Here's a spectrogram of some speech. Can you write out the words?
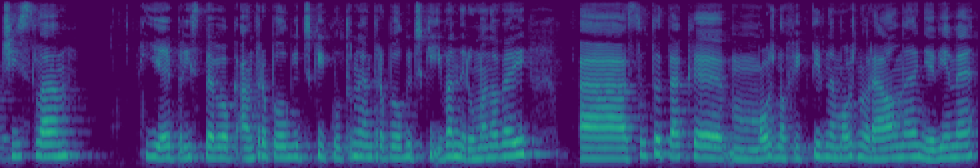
čísla je príspevok antropologický, kultúrnej antropologičky Ivany Rumanovej. A sú to také možno fiktívne, možno reálne, nevieme,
